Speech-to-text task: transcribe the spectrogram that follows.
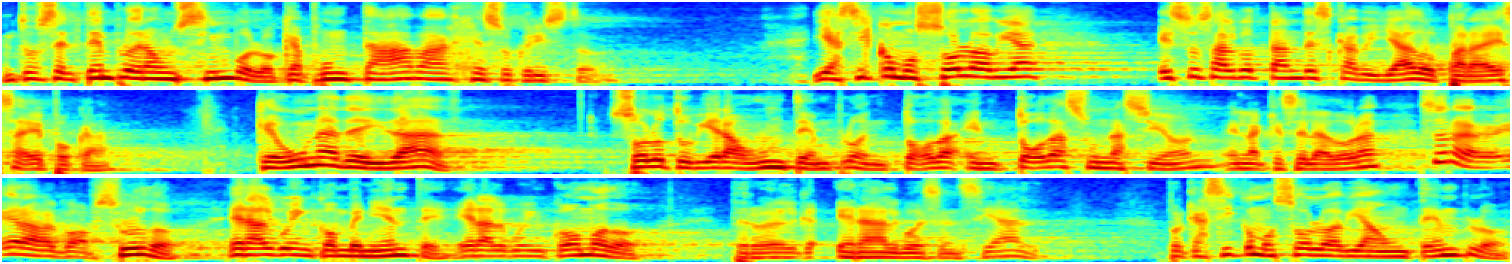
Entonces el templo era un símbolo que apuntaba a Jesucristo. Y así como solo había, eso es algo tan descabellado para esa época, que una deidad solo tuviera un templo en toda, en toda su nación en la que se le adora, eso era, era algo absurdo, era algo inconveniente, era algo incómodo, pero era algo esencial. Porque así como solo había un templo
